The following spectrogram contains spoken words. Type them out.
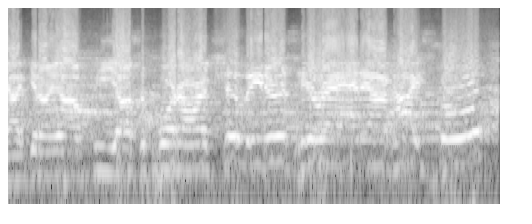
y'all get on y'all feet. Y'all support our cheerleaders here at Antioch High School.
